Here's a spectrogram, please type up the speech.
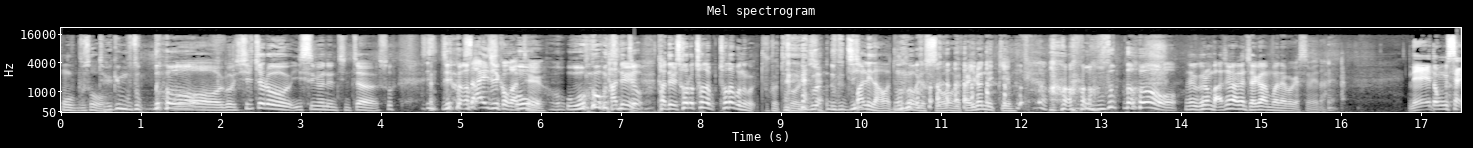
오, 무서워. 되게 무섭다. 어, 이거 실제로 있으면은 진짜 소, 진짜. 쌓여질 것 같아요. 오, 오 다들, 진짜. 다들 서로 쳐다, 쳐다보는 거. 누가, 누가 올렸어? 누가, 누구지? 빨리 나와. 누가 올렸어? 약간 이런 느낌. 오, 무섭다. 네, 그럼 마지막은 제가 한번 해보겠습니다. 내 동생.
